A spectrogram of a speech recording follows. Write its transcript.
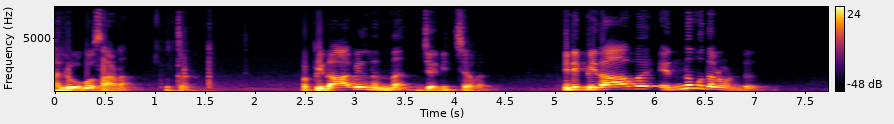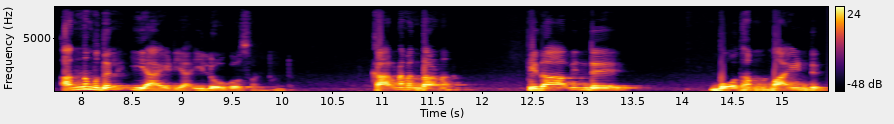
ആ ലോഗോസാണ് പുത്രൻ. അപ്പം പിതാവിൽ നിന്ന് ജനിച്ചവൻ ഇനി പിതാവ് എന്ന് മുതലുണ്ട് അന്ന് മുതൽ ഈ ഐഡിയ ഈ ലോഗോസ് ഉണ്ട്. കാരണം എന്താണ്? പിതാവിന്റെ ബോധം മൈൻഡ്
